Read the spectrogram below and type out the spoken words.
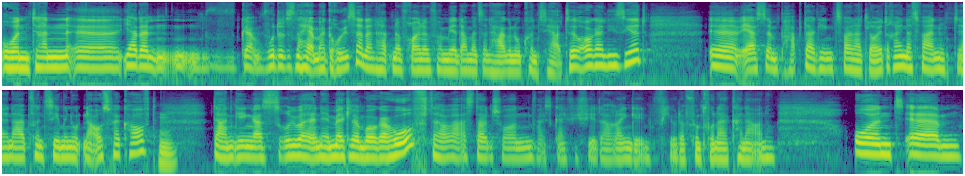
Und dann, äh, ja, dann äh, wurde das nachher immer größer. Dann hat eine Freundin von mir damals in Hagenow Konzerte organisiert. Äh, erst im Pub, da gingen 200 Leute rein. Das war in, innerhalb von 10 Minuten ausverkauft. Hm. Dann ging das rüber in den Mecklenburger Hof. Da war es dann schon, weiß gar nicht, wie viel da reingehen. 400 oder 500, keine Ahnung. Und ähm,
